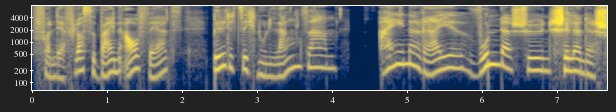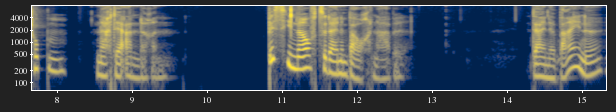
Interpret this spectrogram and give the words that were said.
Von der Flosse beinaufwärts bildet sich nun langsam eine Reihe wunderschön schillernder Schuppen nach der anderen, bis hinauf zu deinem Bauchnabel. Deine Beine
